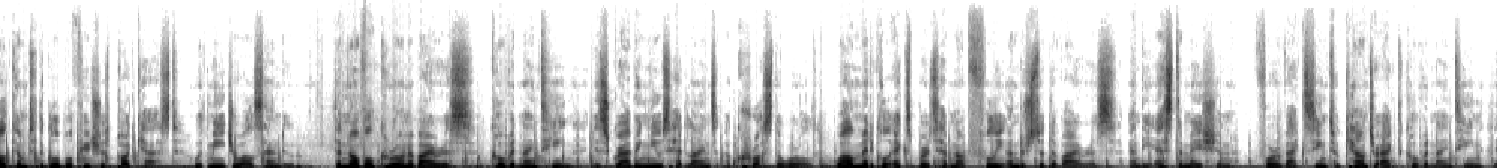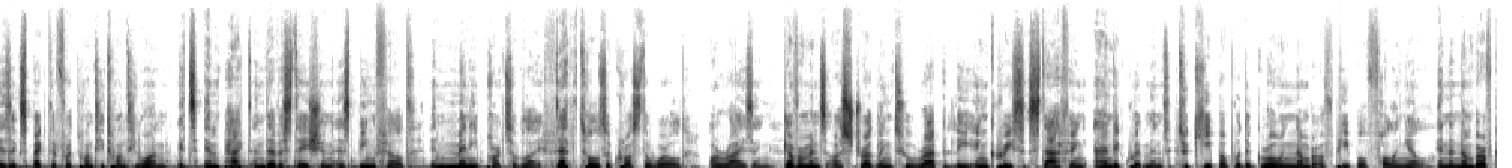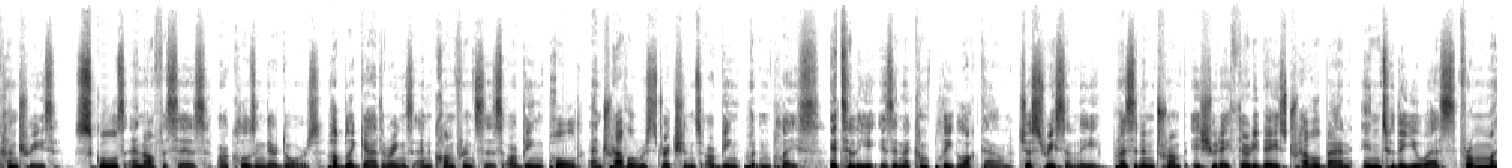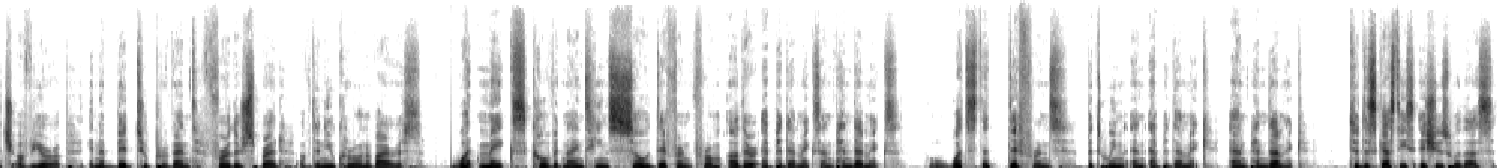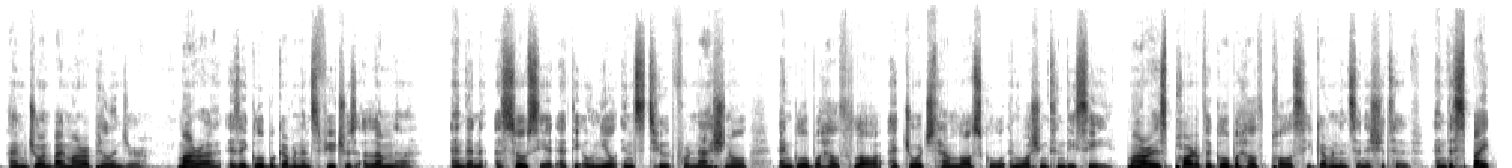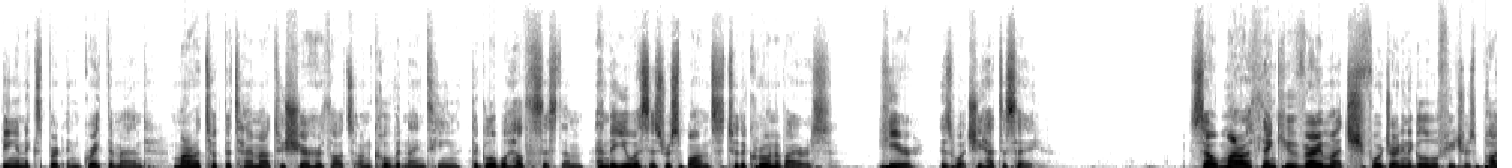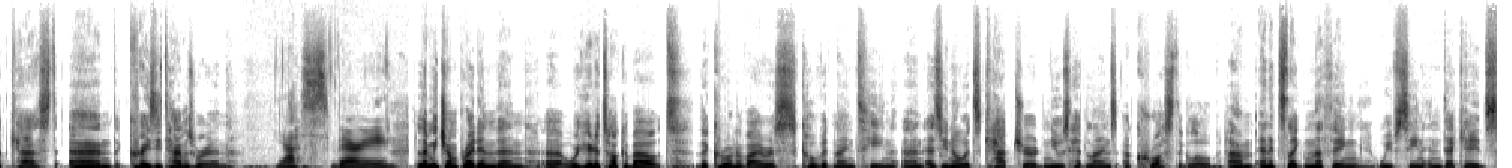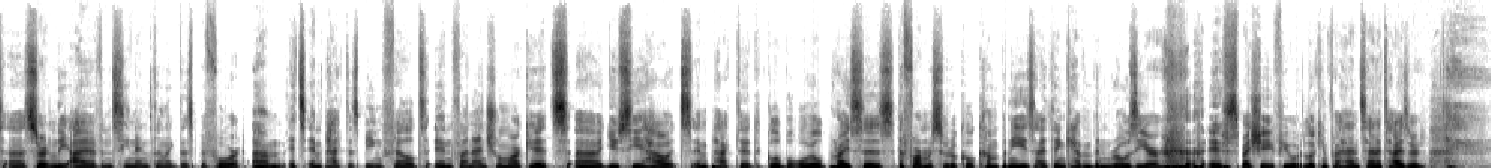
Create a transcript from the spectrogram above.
Welcome to the Global Futures Podcast with me, Joel Sandu. The novel coronavirus, COVID 19, is grabbing news headlines across the world. While medical experts have not fully understood the virus and the estimation for a vaccine to counteract COVID 19 is expected for 2021, its impact and devastation is being felt in many parts of life. Death tolls across the world are rising. Governments are struggling to rapidly increase staffing and equipment to keep up with the growing number of people falling ill. In a number of countries, Schools and offices are closing their doors. Public gatherings and conferences are being pulled, and travel restrictions are being put in place. Italy is in a complete lockdown. Just recently, President Trump issued a 30 days travel ban into the US from much of Europe in a bid to prevent further spread of the new coronavirus. What makes COVID 19 so different from other epidemics and pandemics? What's the difference between an epidemic and pandemic? To discuss these issues with us, I'm joined by Mara Pillinger. Mara is a Global Governance Futures alumna and an associate at the O'Neill Institute for National and Global Health Law at Georgetown Law School in Washington, D.C. Mara is part of the Global Health Policy Governance Initiative, and despite being an expert in great demand, Mara took the time out to share her thoughts on COVID 19, the global health system, and the U.S.'s response to the coronavirus. Here is what she had to say. So, Mara, thank you very much for joining the Global Futures podcast and crazy times we're in. Yes, very. Let me jump right in then. Uh, we're here to talk about the coronavirus, COVID 19. And as you know, it's captured news headlines across the globe. Um, and it's like nothing we've seen in decades. Uh, certainly, I haven't seen anything like this before. Um, its impact is being felt in financial markets. Uh, you see how it's impacted global oil prices. The pharmaceutical companies, I think, haven't been rosier, especially if you were looking for hand sanitizer.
